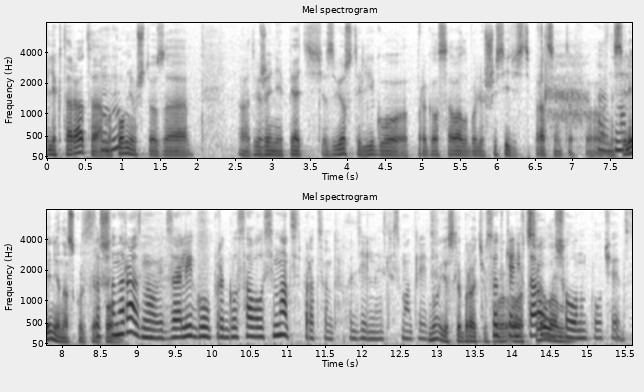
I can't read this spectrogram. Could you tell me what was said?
электората, угу. мы помним, что за э, движение «Пять звезд» и Лигу проголосовало более 60% а, населения, насколько Совершенно я помню. разного, ведь за Лигу проголосовало 17% отдельно, если смотреть. Ну, если брать Все-таки они второго эшелоном, получается,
